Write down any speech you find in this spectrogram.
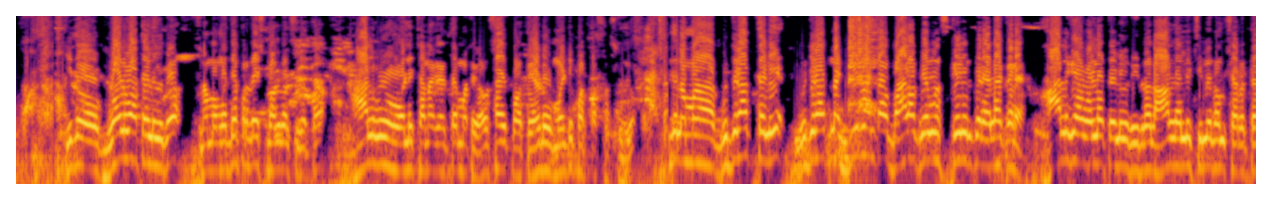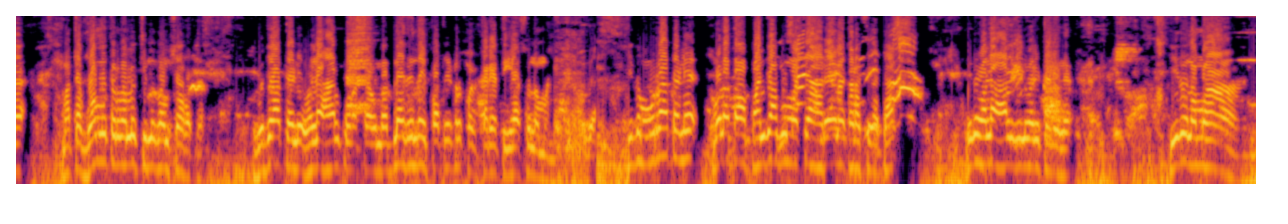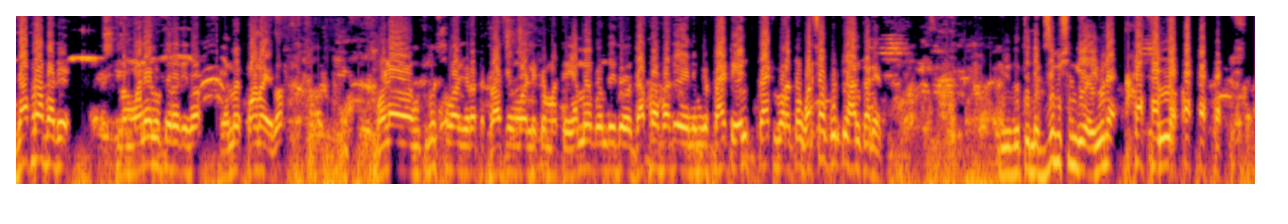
ಇದು ಗೋಳ್ವಾ ತಳಿ ಇದು. ನಮ್ಮ ಮಧ್ಯಪ್ರದೇಶ ಭಾಗದಲ್ಲಿ ಸಿಗುತ್ತೆ. ಹಾಲು ಒಳ್ಳೆ ಚೆನ್ನಾಗಿರುತ್ತೆ. ಮತ್ತೆ ವ್ಯವಸಾಯ. ಎರಡು ಮಲ್ಟಿಪರ್ಪಸ್ ಇದು. ನಮ್ಮ ಗುಜರಾತ್ ತಳಿ. ಗುಜರಾತ್ನ ಗೀರ್ ಅಂತ ಬಹಳ ಫೇಮಸ್ ಕೇಳಿರ್ತಾರೆ ಎಲ್ಲಾ ಕಡೆ ಹಾಲ್ಗೆ ಒಳ್ಳೆ ತಳಿ ಇದೆ ಇದ್ರಲ್ಲಿ ಹಾಲಿನಲ್ಲಿ ಚಿನ್ನದ ಅಂಶ ಇರುತ್ತೆ. ಮತ್ತೆ ಗೋಮೂತ್ರದಲ್ಲೂ ಚಿನ್ನದ ಅಂಶ ಇರುತ್ತೆ. ಗುಜರಾತ್ ತಳಿ, ಒಳ್ಳೆ ಹಾಲು ಕೊಡುತ್ತೆ ಒಂದ್ ಹದಿನೈದರಿಂದ ಇಪ್ಪತ್ತು ಲೀಟರ್ ಕರೆಯುತ್ತೆ ಈ ಹಸು ನಮ್ಮಲ್ಲಿ. ಇದು ಮುರ್ರಾ ತಳಿ, ಮೂಲತಃ ಪಂಜಾಬ್ ಮತ್ತೆ ಹರಿಯಾಣ ಕಡೆ ಸಿಗತ್ತೆ. ಇದು ಒಳ್ಳೆ ಹಾಲು ಇಳುವರಿ ತಳಿನೇ. ಇದು ನಮ್ಮ ಜಾಫ್ರಾಬಾದಿ ನಮ್ಮ ಮನೇಲಿ ಹುಟ್ಟಿರೋದು ಇದು. ಎಮ್ಮೆ ಕೋಣ ಇದು. ಒಳ್ಳೆ ಉತ್ಕೃಷ್ಟವಾಗಿರುತ್ತೆ ಕ್ರಾಸಿಂಗ್ ಮಾಡ್ಲಿಕ್ಕೆ ಮತ್ತೆ ಎಮ್ಮೆ ಬಂದು ಇದು ಜಾಫ್ರಾಬಾದಿ ನಿಮ್ಗೆ ಫ್ಯಾಟ್ ಎಂಟು ಫ್ಯಾಟ್ ಬರುತ್ತೆ ವರ್ಷ ಪೂರ್ತಿ ಹಾಲು ಕರೆಯುತ್ತೆ ಇವತ್ತಿನ ಎಕ್ಸಿಬಿಷನ್ಗೆ ಇವನೇ.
